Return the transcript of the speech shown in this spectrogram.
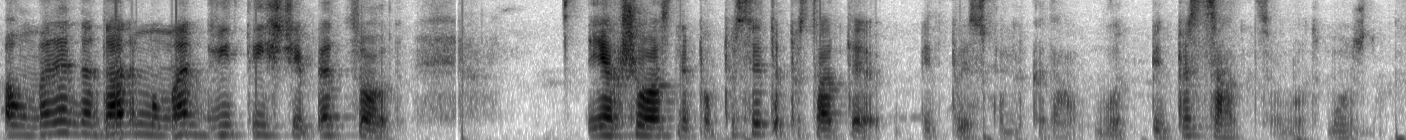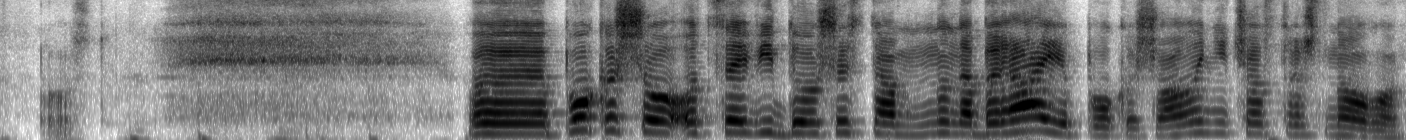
а у мене на даний момент 2500. Якщо вас не попросити, поставте підписку на канал. От, підписатися от, можна просто. Е, поки що оце відео щось там ну, набирає поки що, але нічого страшного.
